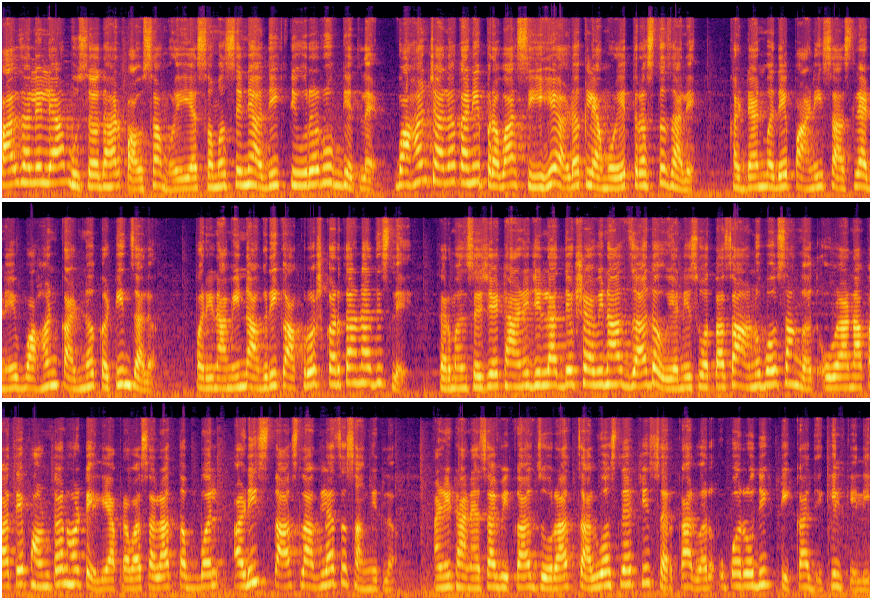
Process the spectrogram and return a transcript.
काल झालेल्या मुसळधार पावसामुळे या समस्येने अधिक तीव्र रूप घेतलंय. वाहन चालक आणि प्रवासी हे अडकल्यामुळे त्रस्त झाले. खड्ड्यांमध्ये पाणी साचल्याने वाहन काढणं कठीण झालं. परिणामी नागरिक आक्रोश करताना दिसले. तर मनसेचे ठाणे जिल्हाध्यक्ष अविनाश जाधव यांनी स्वतःचा अनुभव सांगत ओळानाका ते फाउंटन हॉटेल या प्रवासाला तब्बल अडीच तास लागल्याचं सांगितलं आणि ठाण्याचा विकास जोरात चालू असल्याची सरकारवर उपरोधिक टीका देखील केली.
